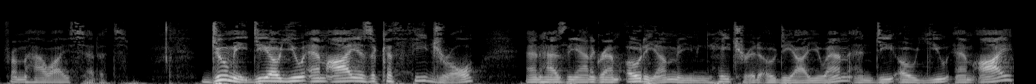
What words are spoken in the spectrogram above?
from how I said it. Dumi, D-O-U-M-I, is a cathedral and has the anagram odium, meaning hatred, O-D-I-U-M, and D-O-U-M-I.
